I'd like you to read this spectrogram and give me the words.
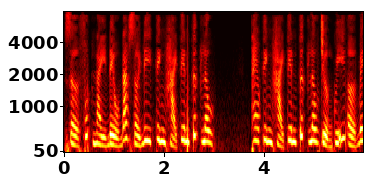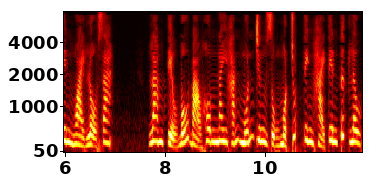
giờ phút này đều đã rời đi tinh hải tiên tức lâu. Theo tinh hải tiên tức lâu trưởng quỹ ở bên ngoài lộ ra. Lam tiểu bố bảo hôm nay hắn muốn trưng dụng một chút tinh hải tiên tức lâu.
